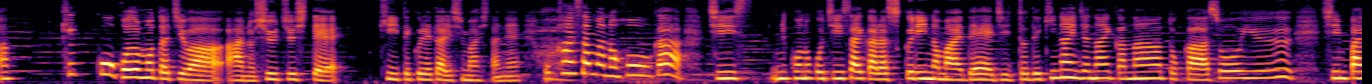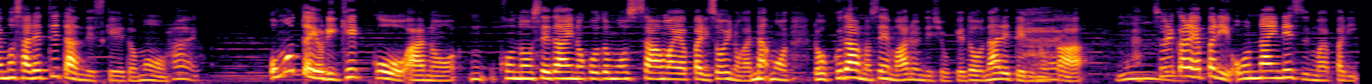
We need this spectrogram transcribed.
あ結構子どもたちはあの集中して聞いてくれたりしましたね。お母様の方が小さこの子小さいからスクリーンの前でじっとできないんじゃないかなとかそういう心配もされてたんですけれどもはい、思ったより結構あのこの世代の子供さんはやっぱりそういうのがなもうロックダウンのせいもあるんでしょうけど慣れてるのか、うん。それからやっぱりオンラインレッスンもやっぱり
